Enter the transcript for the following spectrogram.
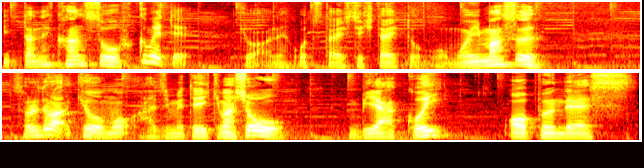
いったね感想を含めて今日はねお伝えしていきたいと思います。それでは今日も始めていきましょう。ビアコイオープンです。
